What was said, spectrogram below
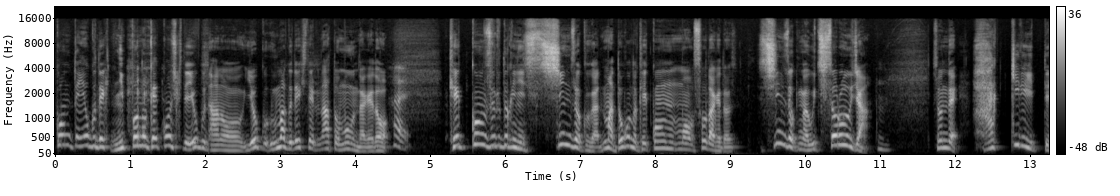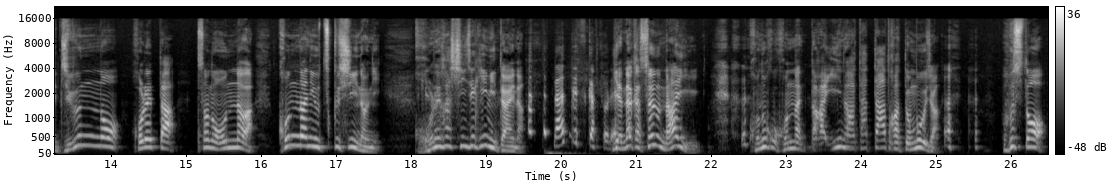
婚ってよくでき日本の結婚式ってよくあのよくうまくできてるなと思うんだけどはい。結婚する時に親族がまあどこの結婚もそうだけど親族が打ち揃うじゃん。うんそんではっきり言って自分の惚れたその女はこんなに美しいのにこれが親戚みたいな。何ですかそれ。いやなんかそういうのない？この子こんなだからいいの当たったとかって思うじゃん。そうすると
